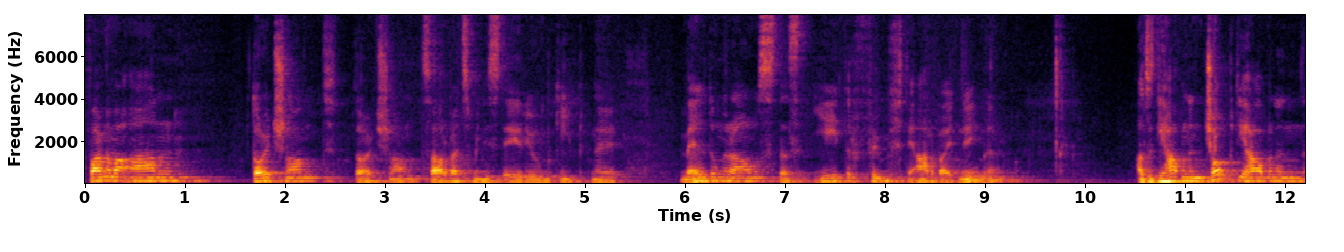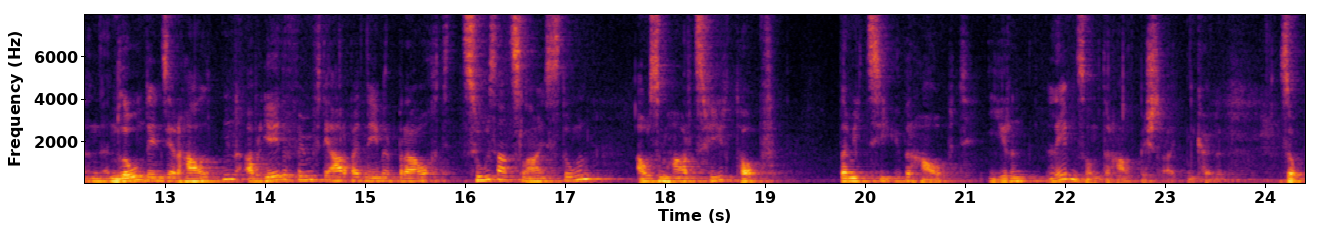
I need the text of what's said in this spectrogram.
fangen wir an, Deutschland, Deutschland, das Arbeitsministerium gibt eine Meldung raus, dass jeder fünfte Arbeitnehmer, also die haben einen Job, die haben einen, einen Lohn, den sie erhalten, aber jeder fünfte Arbeitnehmer braucht Zusatzleistungen aus dem Hartz-IV-Topf, damit sie überhaupt ihren Lebensunterhalt bestreiten können. So,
